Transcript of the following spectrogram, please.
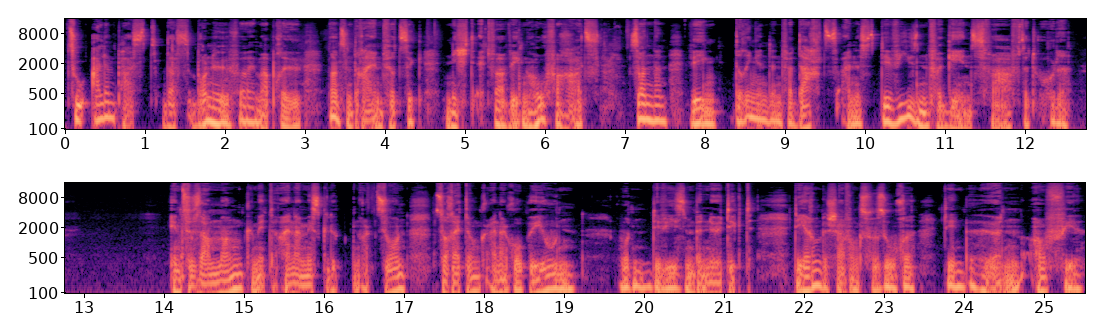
Zu allem passt, dass Bonhoeffer im April 1943 nicht etwa wegen Hochverrats, sondern wegen dringenden Verdachts eines Devisenvergehens verhaftet wurde. Im Zusammenhang mit einer missglückten Aktion zur Rettung einer Gruppe Juden wurden Devisen benötigt, deren Beschaffungsversuche den Behörden auffiel.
